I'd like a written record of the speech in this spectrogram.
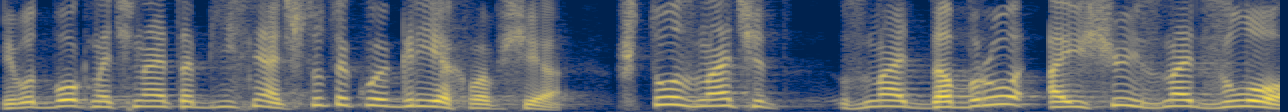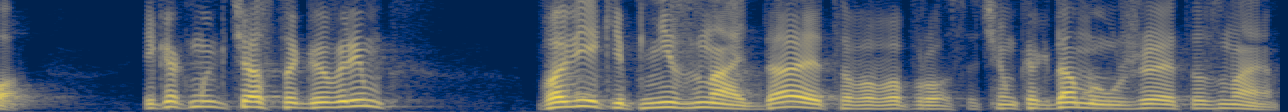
И вот Бог начинает объяснять, что такое грех вообще? Что значит знать добро, а еще и знать зло? И как мы часто говорим, вовеки не знать да, этого вопроса, чем когда мы уже это знаем.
